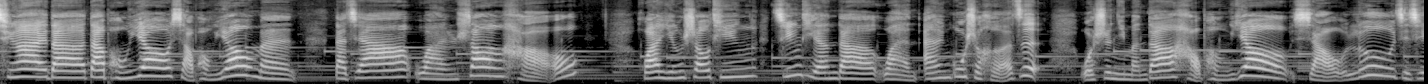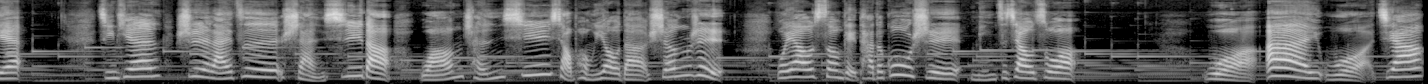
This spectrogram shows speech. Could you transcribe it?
亲爱的，大朋友、小朋友们，大家晚上好！欢迎收听今天的晚安故事盒子，我是你们的好朋友小鹿姐姐。今天是来自陕西的王晨曦小朋友的生日，我要送给他的故事名字叫做《我爱我家》。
